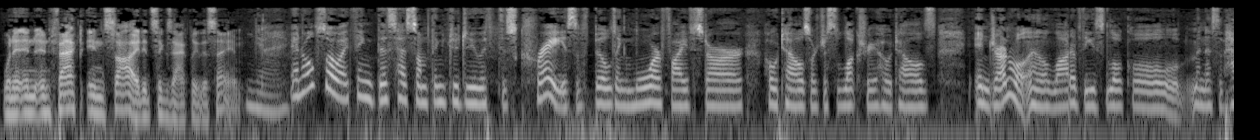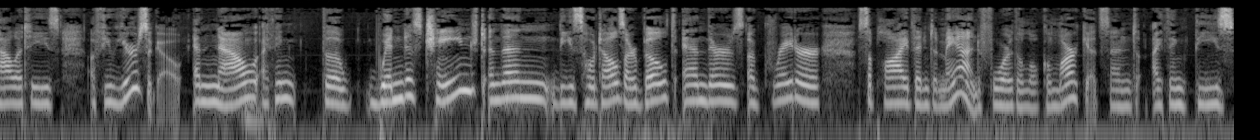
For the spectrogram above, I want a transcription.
when in, in fact inside it's exactly the same. yeah. And also, I think this has something to do with this craze of building more five star hotels or just luxury hotels in general in a lot of these local municipalities a few years ago. And now hmm. I think the wind has changed, and then these hotels are built, and there's a greater supply than demand for the local markets. And I think these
